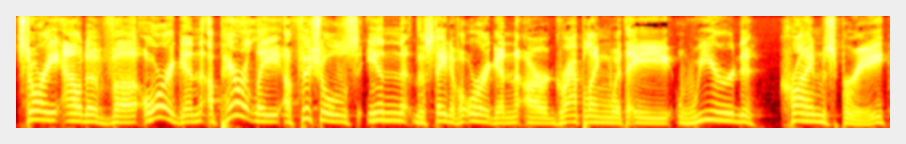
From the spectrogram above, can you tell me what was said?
Story out of uh, Oregon. Apparently, officials in the state of Oregon are grappling with a weird crime spree.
